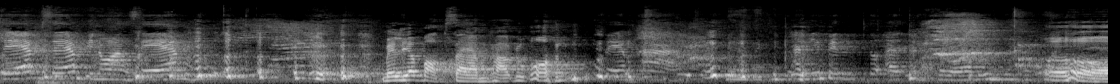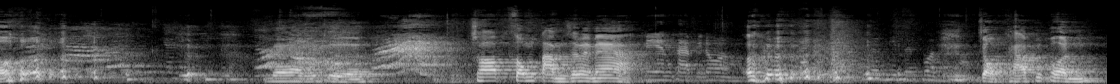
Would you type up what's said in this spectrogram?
แซมแซมพี่น้องแซมไม่เรียบบอกแซมครับทุกคน แซมค่ะ อันนี้เป็นตัวอันอันแซมโอ้โห แม่นี่คือ ชอบส้มตำใช่ไหมแม่ เมนค่ะพี่น้อง จบครับทุกคนแ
